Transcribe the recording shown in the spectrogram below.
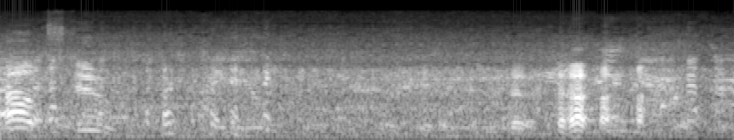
Pounds too.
